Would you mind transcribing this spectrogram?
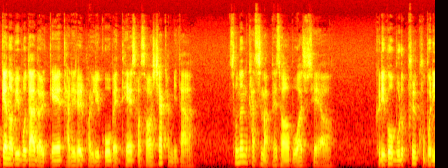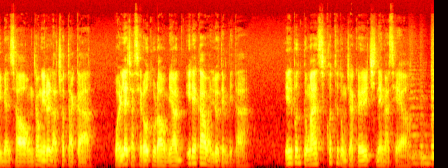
어깨 너비보다 넓게 다리를 벌리고 매트에 서서 시작합니다. 손은 가슴 앞에서 모아주세요. 그리고 무릎을 구부리면서 엉덩이를 낮췄다가 원래 자세로 돌아오면 1회가 완료됩니다. 1분 동안 스쿼트 동작을 진행하세요.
